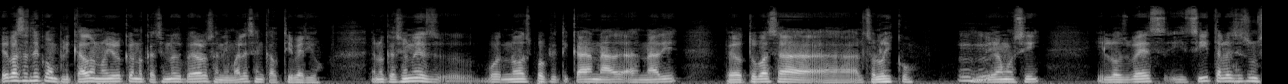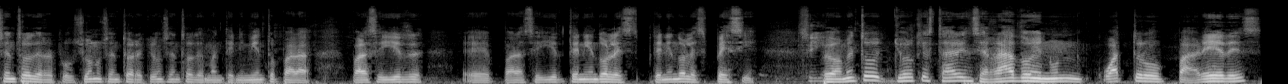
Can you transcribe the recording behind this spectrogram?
Es bastante complicado, ¿no? Yo creo que en ocasiones ver a los animales en cautiverio. En ocasiones, bueno, no es por criticar a, nada- a nadie, pero tú vas a- a- al zoológico, digamos sí, y los ves, y sí, tal vez es un centro de reproducción, un centro de recreo, un centro de mantenimiento para, para seguir eh, para seguir teniendo la, teniendo la especie. Sí. Pero de momento yo creo que estar encerrado en un cuatro paredes,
